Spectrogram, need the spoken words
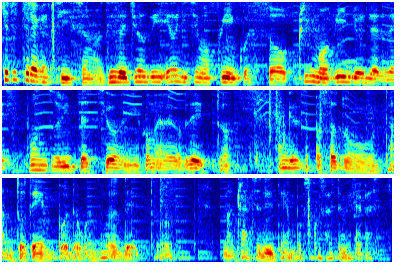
Ciao a tutti ragazzi, sono Tito Giovi e oggi siamo qui in questo primo video delle sponsorizzazioni, come avevo detto, anche se è passato tanto tempo da quando l'ho detto, mancanza di tempo, scusatemi ragazzi.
